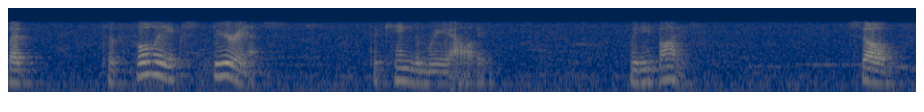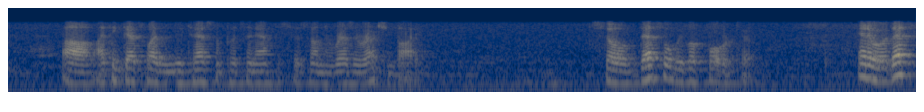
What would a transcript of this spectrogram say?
But to fully experience the kingdom reality, we need bodies. So uh, I think that's why the New Testament puts an emphasis on the resurrection body. So that's what we look forward to. Anyway, that's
